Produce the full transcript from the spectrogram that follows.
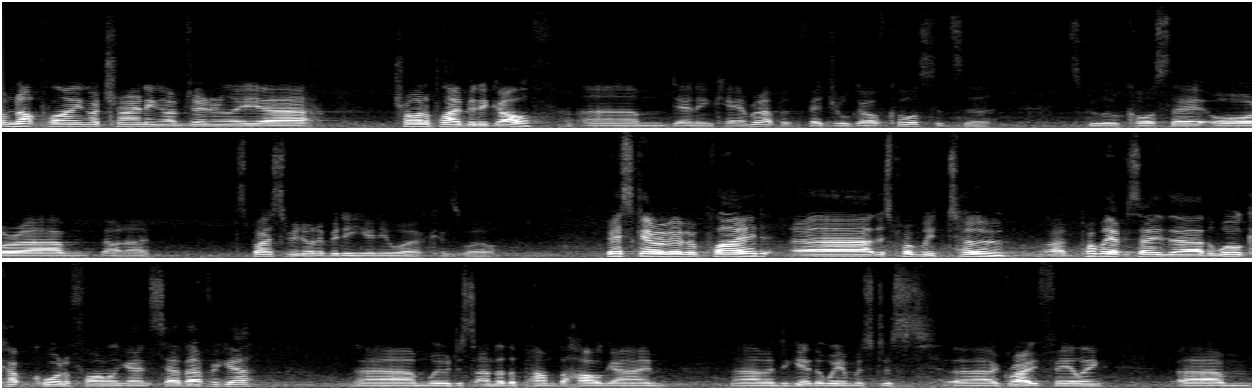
I'm not playing or training, I'm generally uh, trying to play a bit of golf um, down in Canberra up at Federal Golf Course. It's a, it's a good little course there. Or, um, I don't know, supposed to be doing a bit of uni work as well. Best game I've ever played, uh, there's probably two. I'd probably have to say the, the World Cup quarter final against South Africa. Um, we were just under the pump the whole game, um, and to get the win was just uh, a great feeling. Um,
